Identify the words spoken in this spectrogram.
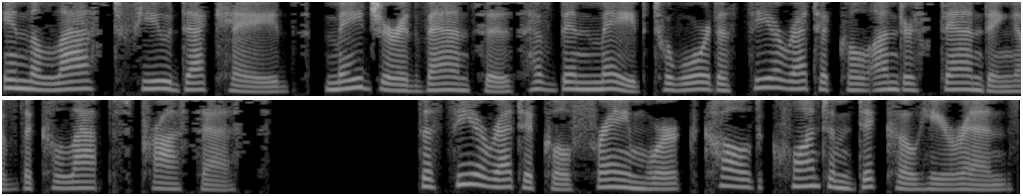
In the last few decades, major advances have been made toward a theoretical understanding of the collapse process. The theoretical framework called quantum decoherence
